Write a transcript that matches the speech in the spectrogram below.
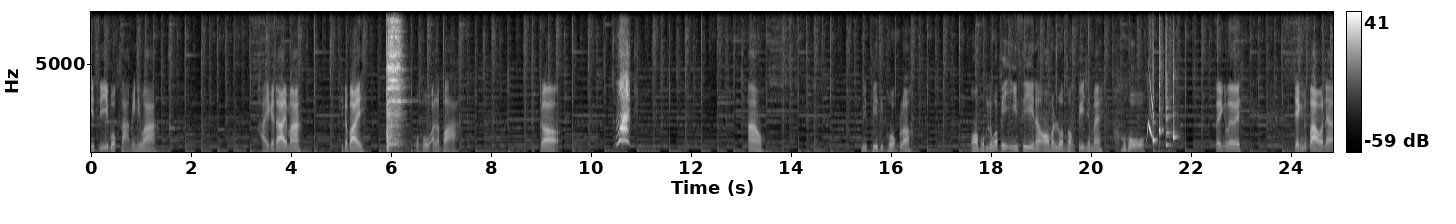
EC บวก3เองนี่ว่า ใครก็ได้มา ทีละใบ โอ้โห อาราบาแล้วก็ อ้าว มีปี 16 เหรอ อ๋อ ผมนึกว่าปี EC นะ อ๋อ มันรวม 2 ปีใช่ไหมโอ้โห เซ็งเลย เจ๊งหรือเปล่าเนี่ย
